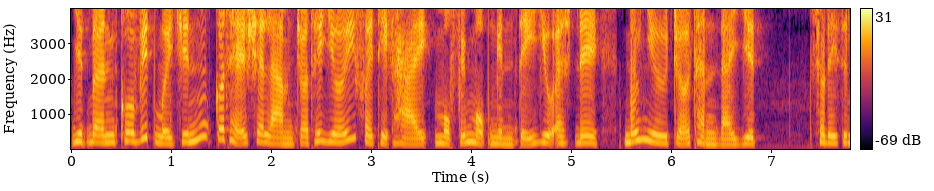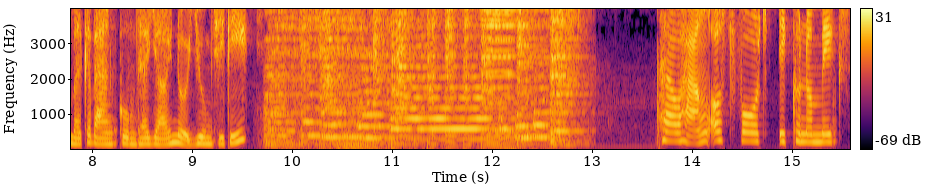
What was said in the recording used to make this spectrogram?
Dịch bệnh COVID-19 có thể sẽ làm cho thế giới phải thiệt hại 1,1 nghìn tỷ USD nếu như trở thành đại dịch. Sau đây xin mời các bạn cùng theo dõi nội dung chi tiết. Theo hãng Oxford Economics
